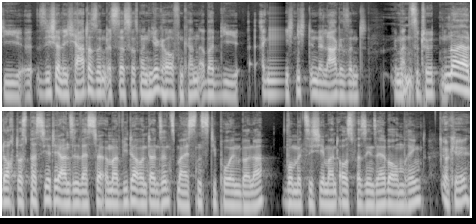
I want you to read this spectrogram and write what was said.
die äh, sicherlich härter sind als das, was man hier kaufen kann, aber die eigentlich nicht in der Lage sind, jemanden zu töten. Naja, doch, das passiert ja an Silvester immer wieder und dann sind es meistens die Polenböller, womit sich jemand aus Versehen selber umbringt. Okay.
